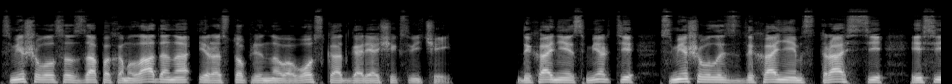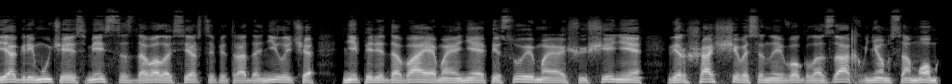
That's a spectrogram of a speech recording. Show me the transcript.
смешивался с запахом ладана и растопленного воска от горящих свечей. Дыхание смерти смешивалось с дыханием страсти, и сия гремучая смесь создавала в сердце Петра Данилыча непередаваемое, неописуемое ощущение вершащегося на его глазах в нем самом,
